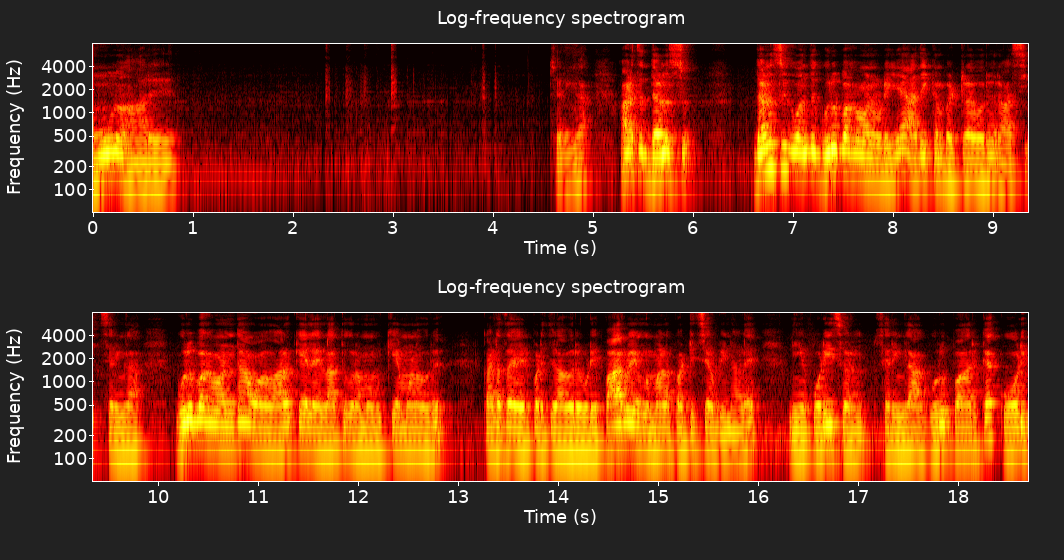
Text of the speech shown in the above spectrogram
மூணு ஆறு. சரிங்களா? அடுத்து தனுசு. தனுசுக்கு வந்து குரு பகவானுடைய ஆதிக்கம் பெற்ற ஒரு ராசி சரிங்களா? குரு பகவான் தான் வாழ்க்கையில் எல்லாத்துக்கும் ரொம்ப முக்கியமான ஒரு கட்டத்தை ஏற்படுத்தி அவருடைய பார்வை உங்கள் மேலே பட்டுச்சு அப்படின்னாலே நீங்கள் கோடீஸ்வரன் சரிங்களா? குரு பார்க்க கோடி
